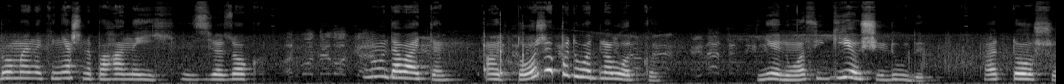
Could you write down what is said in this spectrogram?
бо в мене, звісно, поганий зв'язок. Ну, давайте. А, теж подводна лодка? Не, ну офігевші люди. А то що?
